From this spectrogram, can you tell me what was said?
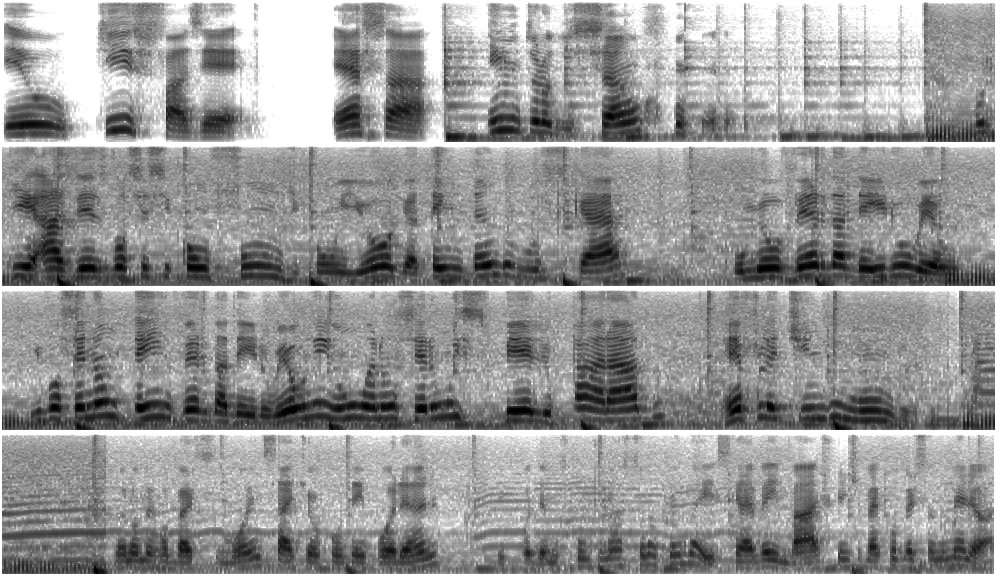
eu quis fazer essa introdução porque às vezes você se confunde com o yoga tentando buscar o meu verdadeiro eu. E você não tem verdadeiro eu nenhum a não ser um espelho parado refletindo o mundo. Meu nome é Roberto Simões, site é o Contemporâneo e podemos continuar trocando aí. Escreve aí embaixo que a gente vai conversando melhor.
